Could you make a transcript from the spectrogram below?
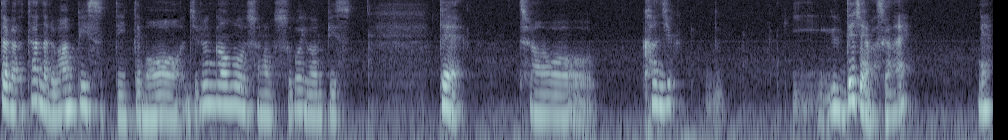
だから単なるワンピースって言っても自分が思うそのすごいワンピースってその感じ出ちゃいますかねね。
